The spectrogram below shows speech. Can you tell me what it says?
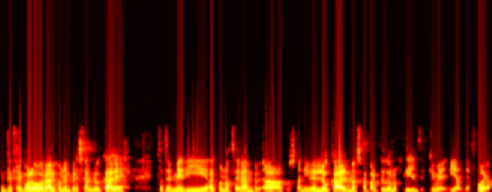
empecé a colaborar con empresas locales, entonces me di a conocer a, pues a nivel local, más aparte de los clientes que me venían de fuera.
